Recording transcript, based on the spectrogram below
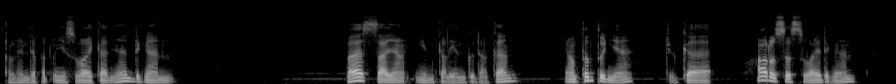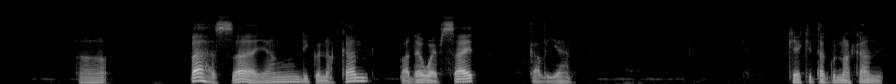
Kalian dapat menyesuaikannya dengan bahasa yang ingin kalian gunakan, yang tentunya juga harus sesuai dengan uh, bahasa yang digunakan pada website kalian. Oke, kita gunakan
